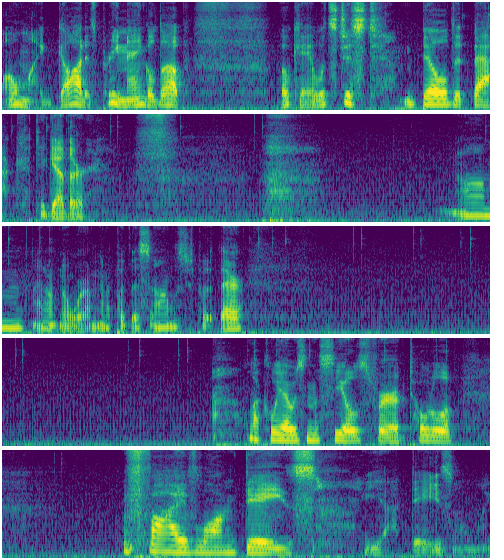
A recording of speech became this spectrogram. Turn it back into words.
Oh my god, it's pretty mangled up. Okay, let's just build it back together. Um, I don't know where I'm gonna put this on. Let's just put it there. Luckily I was in the seals for a total of five long days. Yeah, days. Oh my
